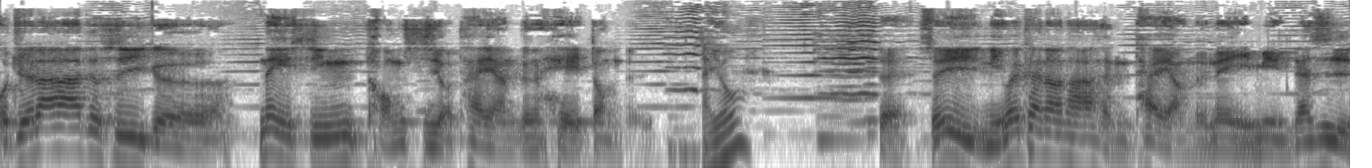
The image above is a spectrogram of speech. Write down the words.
我觉得拉拉就是一个内心同时有太阳跟黑洞的人。哎呦，对，所以你会看到它很太阳的那一面，但是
